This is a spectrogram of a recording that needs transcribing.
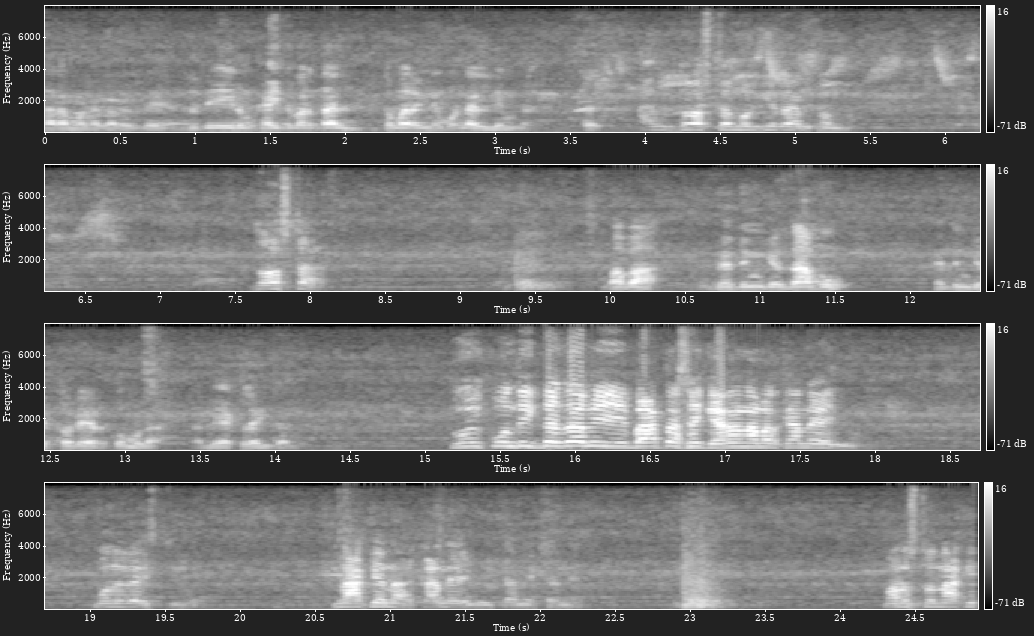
সারা মনে করো যে যদি এরকম খাইতে পারো তাহলে তোমার নিম না নিম না? আমি দশটা মুরগির রান খাব। দশটা? বাবা যেদিনকে যামু সেদিনকে তোরে আর কমু না আমি একলাই যাব। তুই কোন দিক দিয়ে যাবি? বাতাসে ঘেরান আমার কানে আইব। মনে রাখিস তুই। নাকে না কানে আইবে কানে কানে। মানুষ তো নাকে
